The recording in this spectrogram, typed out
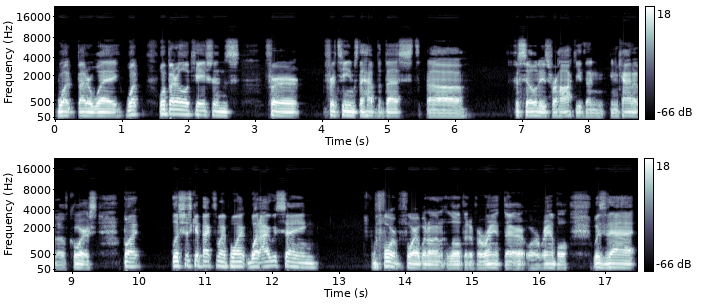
what better way? What what better locations for for teams to have the best uh, facilities for hockey than in Canada, of course, but let's just get back to my point. What I was saying before, before I went on a little bit of a rant there or a ramble, was that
